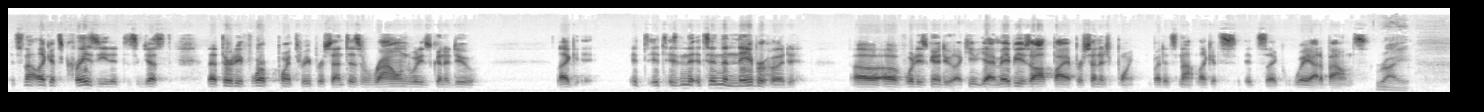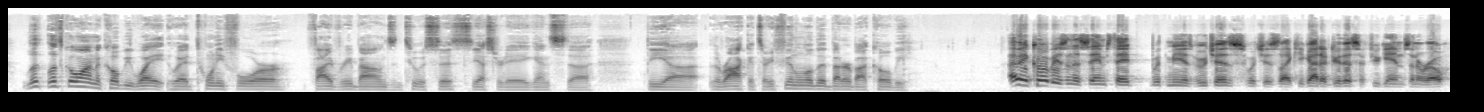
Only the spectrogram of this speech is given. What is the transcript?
It's not like it's crazy to, to suggest that 34.3% is around what he's going to do. Like, it, it, it's in the- it's in the neighborhood of, of what he's going to do. Like, yeah, maybe he's off by a percentage point, but it's not like it's it's like way out of bounds. right. Let, let's go on to Coby White, who had twenty four, five rebounds and two assists yesterday against uh, the uh, the Rockets. Are you feeling a little bit better about Coby? I mean, Coby's in the same state with me as Vooch is, which is like you got to do this a few games in a row.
